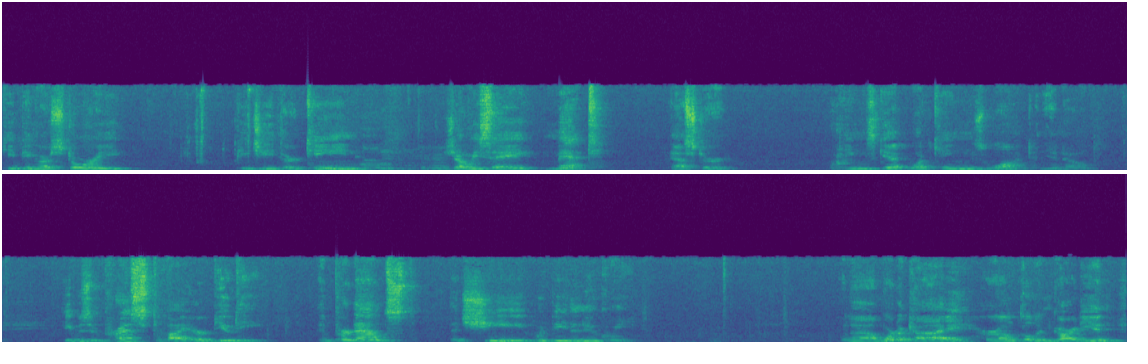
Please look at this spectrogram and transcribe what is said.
keeping our story PG-13, hmm. shall we say, met Esther, kings get what kings want, you know. He was impressed by her beauty and pronounced that she would be the new queen. Well, now uh, Mordecai, her uncle and guardian,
